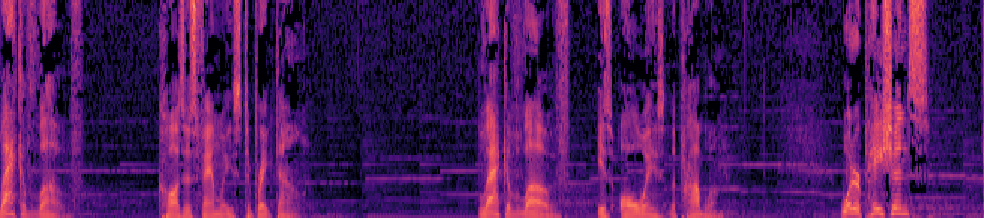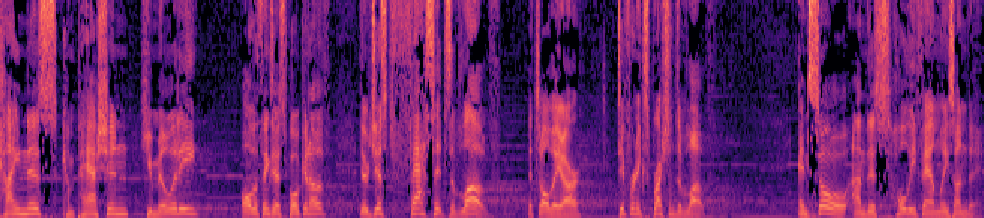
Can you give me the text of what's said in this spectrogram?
Lack of love causes families to break down. Lack of love is always the problem. What are patience, kindness, compassion, humility, all the things I've spoken of? They're just facets of love. That's all they are. Different expressions of love. And so, on this Holy Family Sunday,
